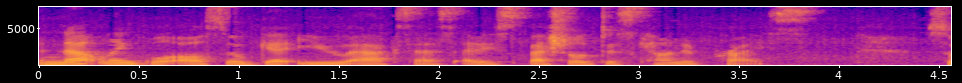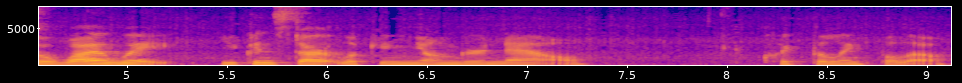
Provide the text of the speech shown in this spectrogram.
And that link will also get you access at a special discounted price. So why wait? You can start looking younger now. Click the link below.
